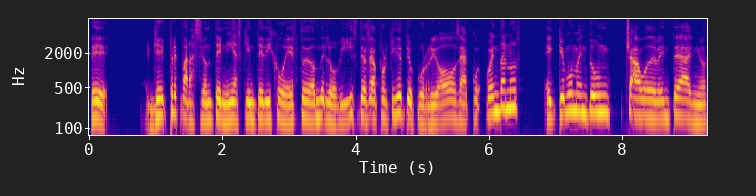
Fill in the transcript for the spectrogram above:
eh, ¿qué preparación tenías? ¿Quién te dijo esto? ¿De dónde lo viste? O sea, ¿por qué se te ocurrió? O sea, cu- cuéntanos en qué momento un chavo de 20 años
